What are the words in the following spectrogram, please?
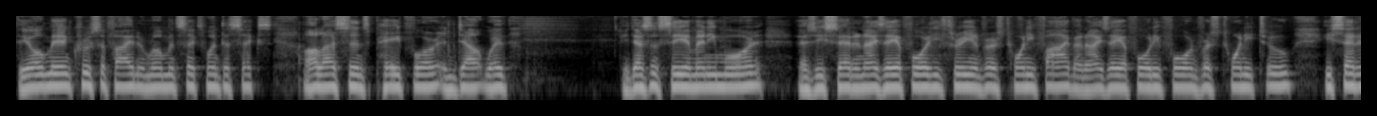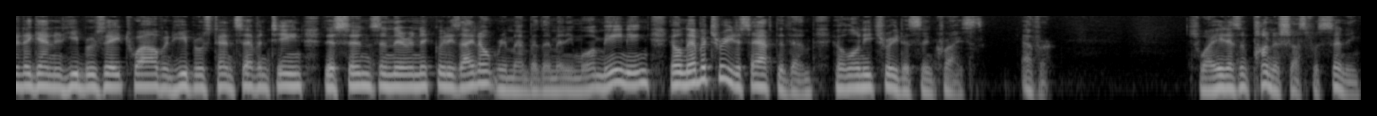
The old man crucified in Romans 6, 1 to 6, all our sins paid for and dealt with. He doesn't see him anymore as he said in Isaiah 43 and verse 25 and Isaiah 44 and verse 22. He said it again in Hebrews 8 12 and Hebrews 10 17. Their sins and their iniquities, I don't remember them anymore, meaning he'll never treat us after them. He'll only treat us in Christ, ever. That's why he doesn't punish us for sinning,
